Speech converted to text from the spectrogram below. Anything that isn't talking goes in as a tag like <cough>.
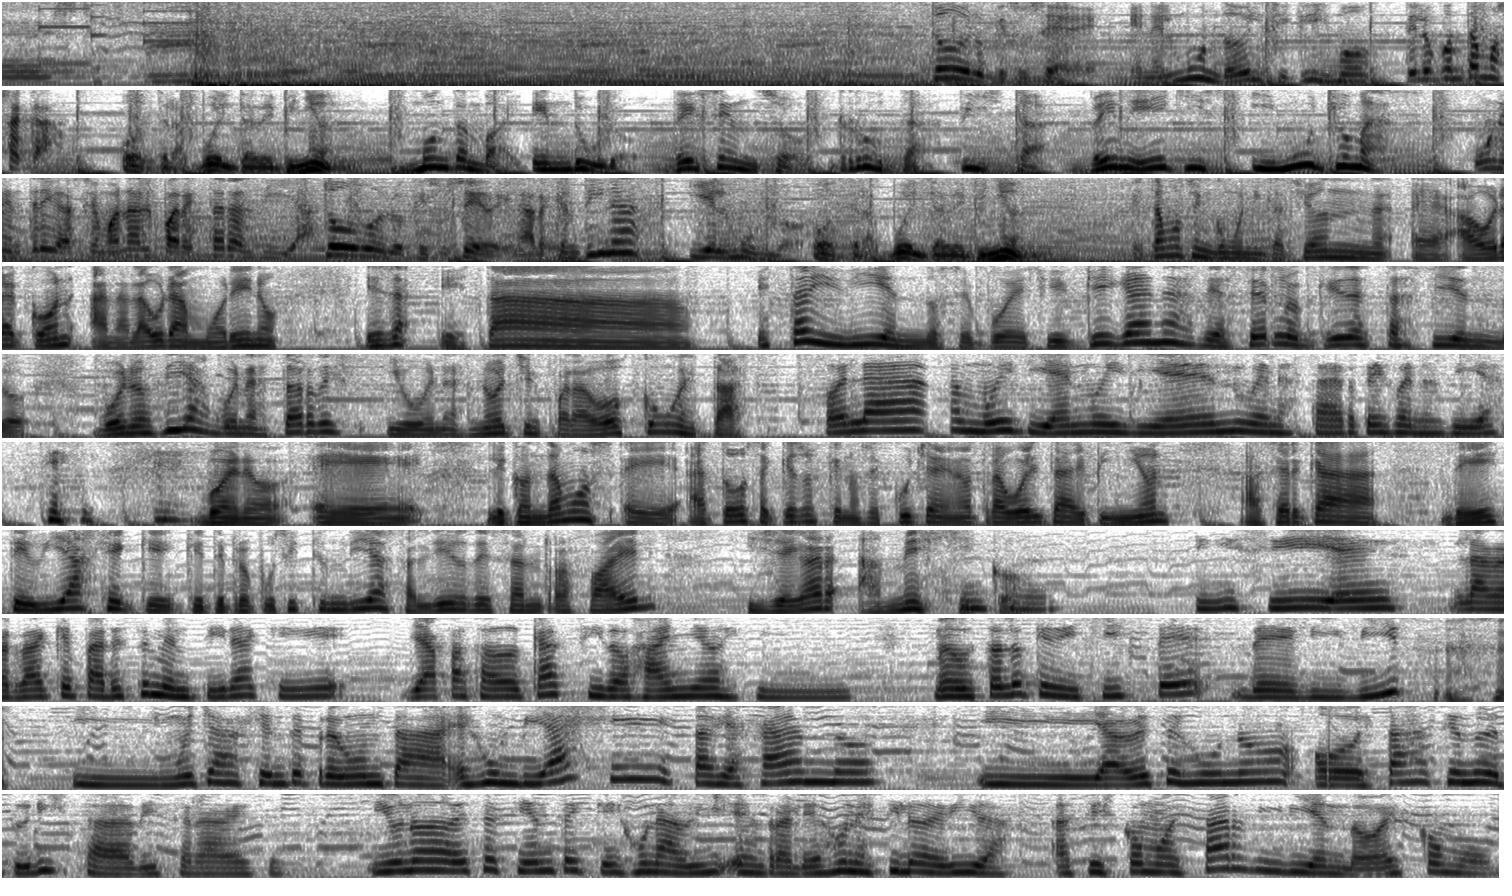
Todo lo que sucede en el mundo del ciclismo te lo contamos acá. Otra vuelta de piñón. Mountain bike, enduro, descenso, ruta, pista, BMX y mucho más. Una entrega semanal para estar al día. Todo lo que sucede en Argentina y el mundo. Otra vuelta de piñón. Estamos en comunicación eh, ahora con Ana Laura Moreno. Ella está está viviendo, se puede decir. Qué ganas de hacer lo que ella está haciendo. Buenos días, buenas tardes y buenas noches para vos. ¿Cómo estás? Hola, muy bien, muy bien. Buenas tardes, buenos días. <laughs> bueno, eh, le contamos eh, a todos aquellos que nos escuchan en otra vuelta de piñón acerca de este viaje que, te propusiste un día, salir de San Rafael y llegar a México. Sí, sí, es la verdad que parece mentira que ya ha pasado casi dos años y me gustó lo que dijiste de vivir <laughs> y mucha gente pregunta, ¿es un viaje? ¿Estás viajando? Y a veces uno, o estás haciendo de turista, dicen a veces. Y uno a veces siente que es una en realidad es un estilo de vida. Así es como estar viviendo, es como...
